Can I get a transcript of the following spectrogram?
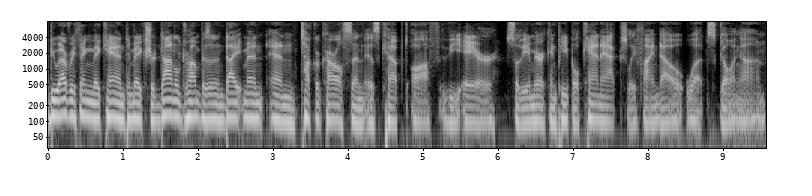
do everything they can to make sure Donald Trump is an indictment and Tucker Carlson is kept off the air so the American people can actually find out what's going on.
